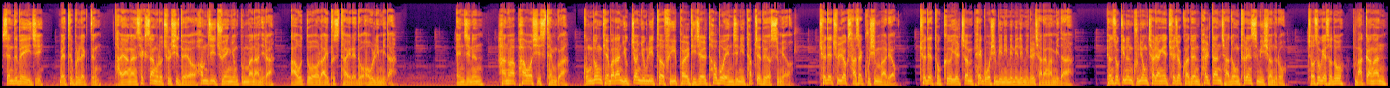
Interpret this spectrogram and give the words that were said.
샌드 베이지, 매트 블랙 등 다양한 색상으로 출시되어 험지 주행용뿐만 아니라 아웃도어 라이프 스타일에도 어울립니다. 엔진은 한화 파워 시스템과 공동 개발한 6.6리터 V8 디젤 터보 엔진이 탑재되었으며 최대 출력 490마력, 최대 토크 1,152mm를 자랑합니다. 변속기는 군용 차량에 최적화된 8단 자동 트랜스미션으로 저속에서도 막강한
